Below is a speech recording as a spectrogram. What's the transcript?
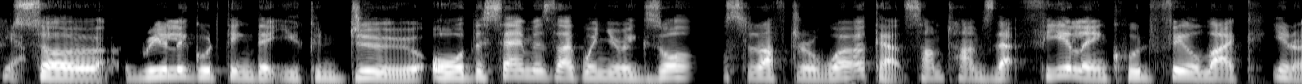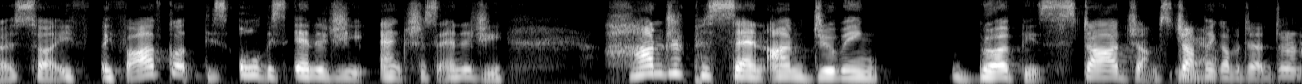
Yeah. So, a really good thing that you can do, or the same as like when you're exhausted after a workout, sometimes that feeling could feel like, you know, so if, if I've got this, all this energy, anxious energy, 100% I'm doing burpees, star jumps, jumping yeah. up and down,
